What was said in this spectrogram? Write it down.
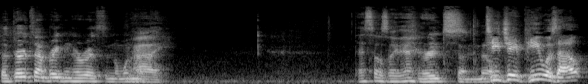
the third time breaking her wrist in the one. Aye. That sounds like that She needs hurts. some milk. TJP was out.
